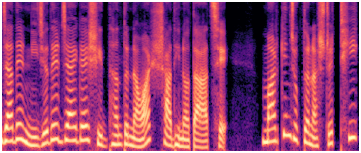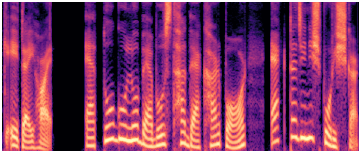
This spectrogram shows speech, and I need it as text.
যাদের নিজেদের জায়গায় সিদ্ধান্ত নেওয়ার স্বাধীনতা আছে। মার্কিন যুক্তরাষ্ট্রে ঠিক এটাই হয়। এতগুলো ব্যবস্থা দেখার পর একটা জিনিস পরিষ্কার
